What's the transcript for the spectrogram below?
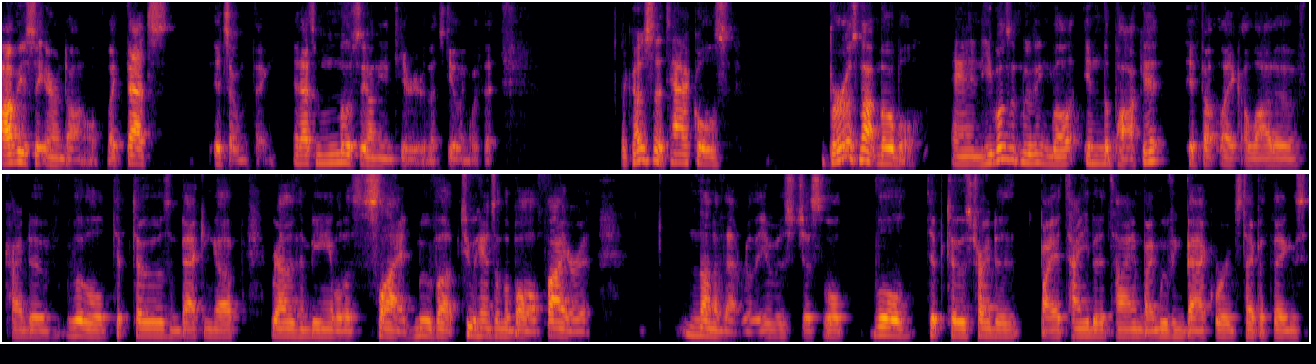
Obviously, Aaron Donald, like that's its own thing, and that's mostly on the interior that's dealing with it. Because of the tackles, Burrow's not mobile, and he wasn't moving well in the pocket. It felt like a lot of kind of little tiptoes and backing up rather than being able to slide, move up, two hands on the ball, fire it. None of that really. It was just little little tiptoes trying to buy a tiny bit of time by moving backwards type of things.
